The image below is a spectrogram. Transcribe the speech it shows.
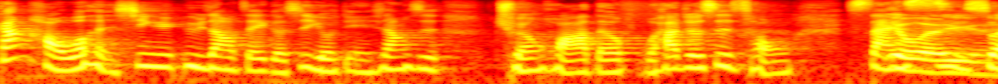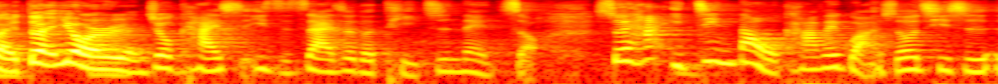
刚好，我很幸运遇到这个是有点像是全华德福，他就是从三四岁对幼儿园就开始一直在这个体制内走，所以他一进到我咖啡馆的时候，其实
